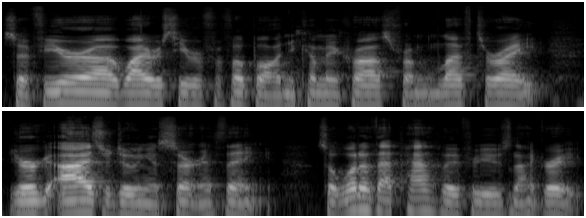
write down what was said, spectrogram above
So if you're a wide receiver for football and you're coming across from left to right, your eyes are doing a certain thing. So what if that pathway for you is not great?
